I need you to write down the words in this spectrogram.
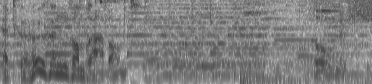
Het geheugen van Brabant. Bonus.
